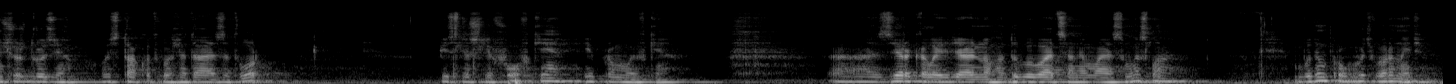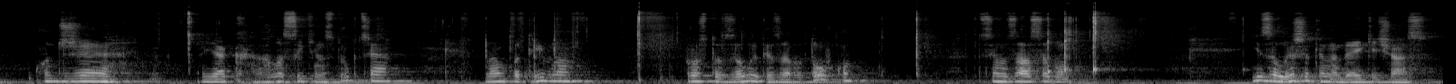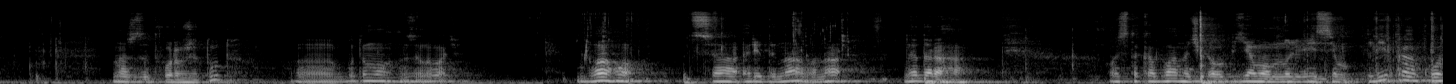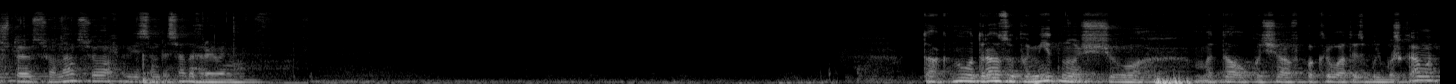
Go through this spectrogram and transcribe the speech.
Ну що ж, друзі, ось так от виглядає затвор після шліфовки і промивки. Е, Зеркала ідеального добиватися немає смисла. Будемо пробувати воронити. Отже, як гласить інструкція, нам потрібно просто залити заготовку цим засобом і залишити на деякий час. Наш затвор вже тут. Е, Будемо заливати. Благо, ця рідина вона недорога. Ось така баночка об'ємом 0,8 літра коштує всього на всього 80 гривень. Так, ну одразу помітно, що метал почав покриватись бульбашками.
